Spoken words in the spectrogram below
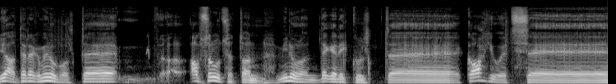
Jaa, tere ka minu poolt. Äh,, absoluutselt on, minul on tegelikult äh, kahju, et see,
